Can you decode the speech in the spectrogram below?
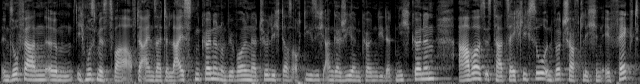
Insofern, ähm, ich muss mir es zwar auf der einen Seite leisten, leisten können. Und wir wollen natürlich, dass auch die sich engagieren können, die das nicht können. Aber es ist tatsächlich so, einen wirtschaftlichen Effekt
